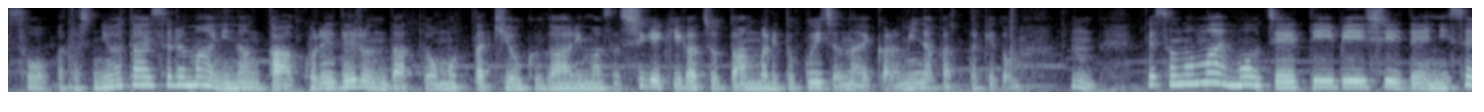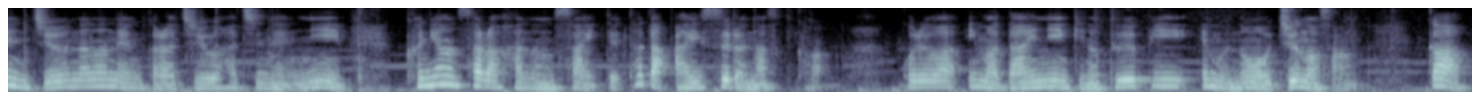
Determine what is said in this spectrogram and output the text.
そう私入隊する前になんかこれ出るんだって思った記憶があります。刺激がちょっとあんまり得意じゃないから見なかったけど。うん、でその前も JTBC で2017年から18年に「クニャンサラハヌンサイテただ愛するなか」これは今大人気の 2PM のジュノさんが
